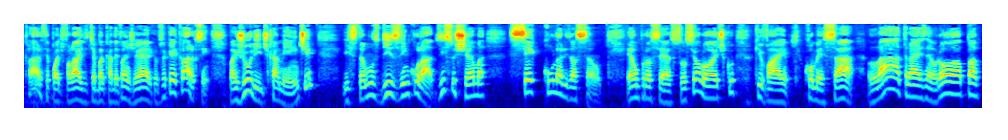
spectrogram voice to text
Claro, você pode falar, existe a bancada evangélica, não sei o que, claro que sim, mas juridicamente estamos desvinculados. Isso chama secularização. É um processo sociológico que vai começar lá atrás na Europa,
